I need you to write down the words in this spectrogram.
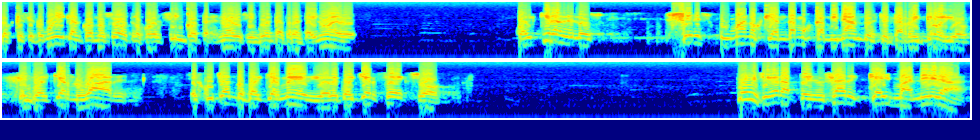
los que se comunican con nosotros por el 539-5039, cualquiera de los seres humanos que andamos caminando este territorio, en cualquier lugar, escuchando cualquier medio, de cualquier sexo, puede llegar a pensar que hay manera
